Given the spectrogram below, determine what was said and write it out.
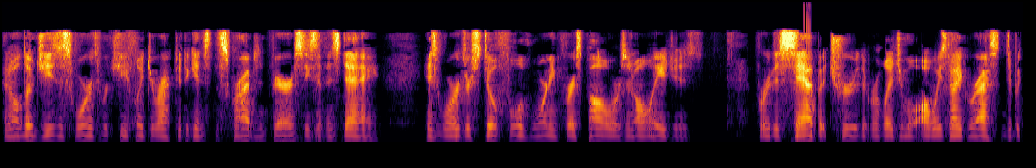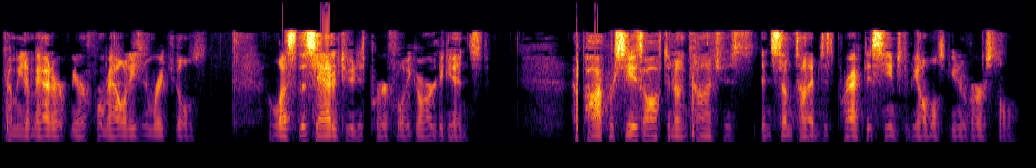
And although Jesus' words were chiefly directed against the scribes and Pharisees of his day, his words are still full of warning for his followers in all ages. For it is sad but true that religion will always digress into becoming a matter of mere formalities and rituals, unless this attitude is prayerfully guarded against. Hypocrisy is often unconscious, and sometimes its practice seems to be almost universal.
